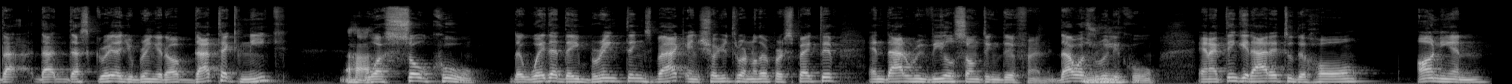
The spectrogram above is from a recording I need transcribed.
that that that's great that you bring it up. That technique Uh-huh. was so cool. The way that they bring things back and show you through another perspective, and that reveals something different. That was really Mm-hmm. cool, and I think it added to the whole onion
